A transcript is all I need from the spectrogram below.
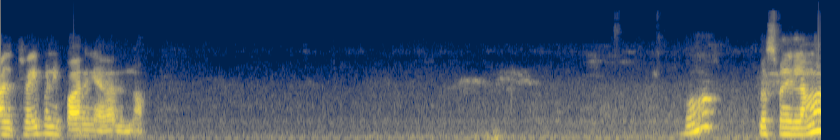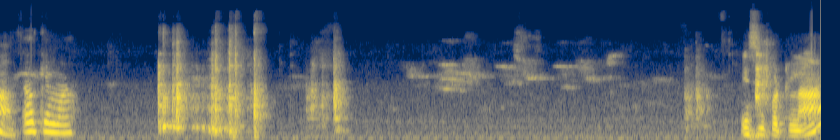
அது ட்ரை பண்ணி பாருங்க யாராவது இன்னும் க்ளோஸ் பண்ணிடலாமா? ஓகேம்மா. விசில் போட்டுடலாம்.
